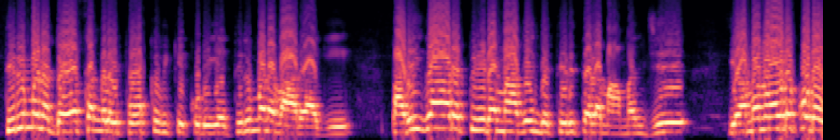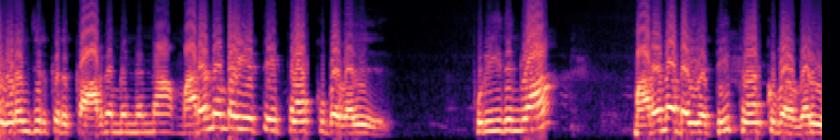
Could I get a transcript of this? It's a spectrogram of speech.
திருமண தோஷங்களை போக்குவிக்கக்கூடிய திருமண வாராகி பரிகார பீடமாக இந்த திருத்தலம் அமைஞ்சு யமனோடு கூட உறைஞ்சிருக்கிற காரணம் என்னன்னா மரண பயத்தை போக்குபவள். புரியுதுங்களா? மரண பயத்தை போக்குபவள்.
